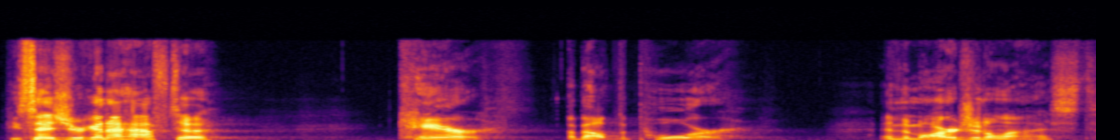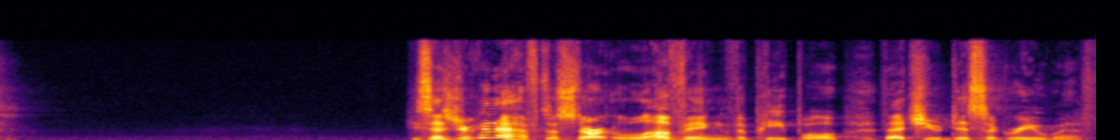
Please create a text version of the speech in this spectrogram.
He says, You're going to have to care about the poor and the marginalized. He says, You're going to have to start loving the people that you disagree with.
